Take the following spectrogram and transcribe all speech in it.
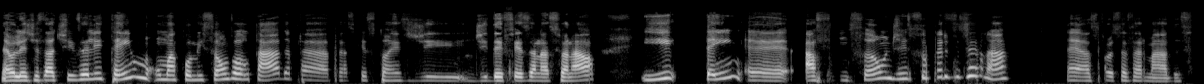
Né, o Legislativo ele tem uma comissão voltada para as questões de, de defesa nacional e tem é, a função de supervisionar né, as Forças Armadas.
